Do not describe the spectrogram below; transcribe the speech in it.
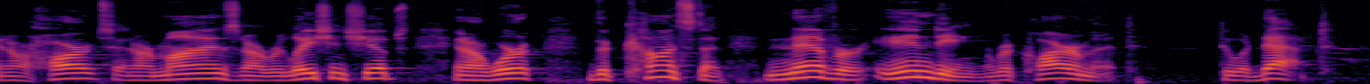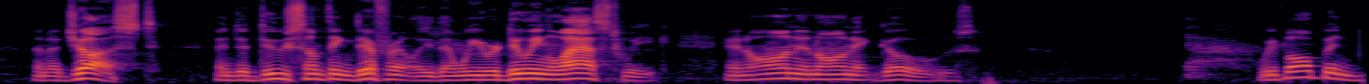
in our hearts and our minds and our relationships and our work, the constant, never ending requirement to adapt and adjust and to do something differently than we were doing last week. And on and on it goes. We've all been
